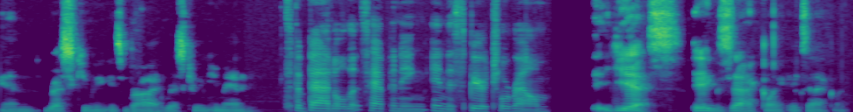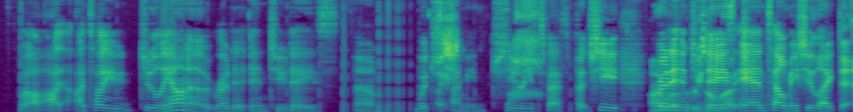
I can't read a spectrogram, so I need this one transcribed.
and rescuing his bride, rescuing humanity. It's the battle that's happening in the spiritual realm. Yes, exactly, exactly. Well, I, I tell you, Juliana read it in two days, um, which I mean, she reads fast, but she read it in two so days much. and tell me she liked it.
